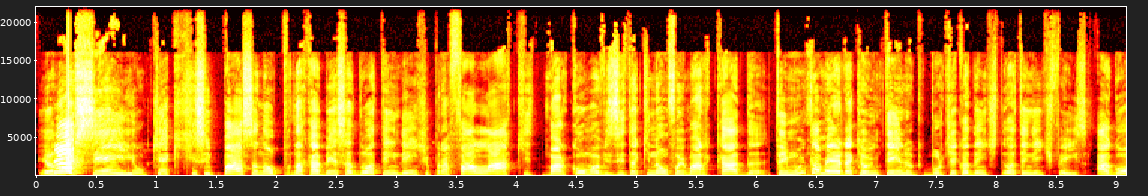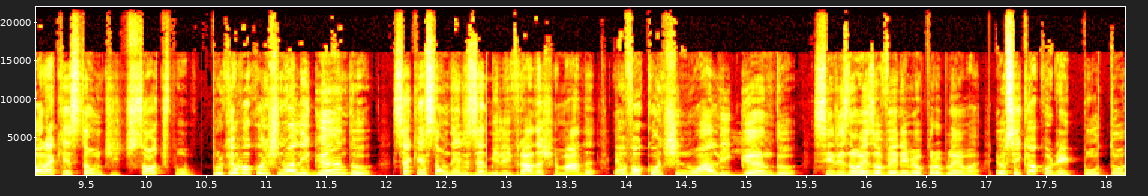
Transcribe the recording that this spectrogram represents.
Eu não sei o que é que se passa na, na cabeça do atendente para falar que marcou uma visita que não foi marcada. Tem muita merda que eu entendo por que, que o, atendente, o, atendente, fez. Agora a questão de só, tipo, por que eu vou continuar ligando? Se a questão deles é me livrar da chamada, eu vou continuar ligando se eles não resolverem meu problema. Eu sei que eu acordei puto,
